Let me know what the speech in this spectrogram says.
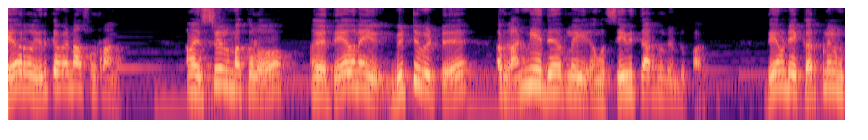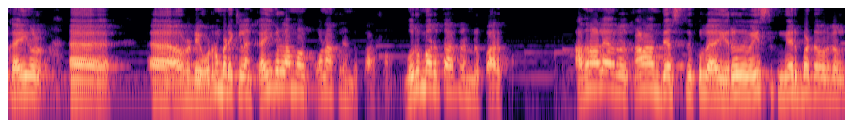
தேவர்கள் இருக்க வேண்டாம் சொல்றாங்க. ஆனா இஸ்ரேல் மக்களோ அங்கே தேவனை விட்டு விட்டு அவர்கள் அந்நிய தேவர்களை அவங்க சேவித்தார்கள் என்று பார்க்கும் தேவனுடைய கற்பனையிலும் கைகொள் அவருடைய உடன்படிக்கைலாம் கைகொள்ளாமல் போனார்கள் என்று பார்க்கிறோம். முறுமறுத்தார்கள் என்று பார்க்கும் அதனாலே அவர்கள் காணாத தேசத்துக்குள்ள இருபது வயசுக்கு மேற்பட்டவர்கள்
